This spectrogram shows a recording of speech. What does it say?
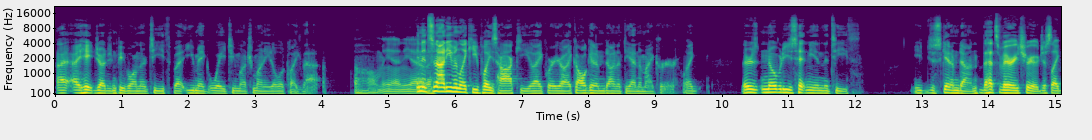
I, I hate judging people on their teeth, but you make way too much money to look like that. oh man yeah And it's not even like he plays hockey, like where you're like, I'll get him done at the end of my career. Like, there's nobody's hitting you in the teeth. You just get him done. That's very true. Just like,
